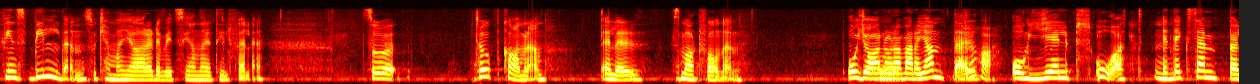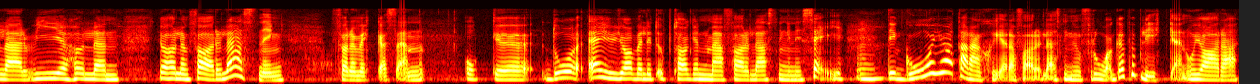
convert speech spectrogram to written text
finns bilden så kan man göra det vid ett senare tillfälle. Så ta upp kameran eller smartphonen. Och gör Och- några varianter. Ja. Och hjälps åt. Mm. Ett exempel är, vi höll en, jag höll en föreläsning för en vecka sedan. Och eh, då är ju jag väldigt upptagen med föreläsningen i sig. Mm. Det går ju att arrangera föreläsningen och fråga publiken och göra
